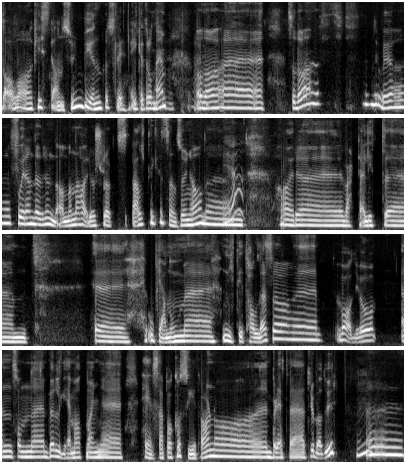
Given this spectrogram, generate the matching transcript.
da var Kristiansund byen plutselig, ikke Trondheim. Og da, så da dro vi for en del runder, men jeg har jo selvsagt spilt i Kristiansund òg. Ja. Har uh, vært der litt uh, uh, Opp gjennom 90-tallet så var det jo en sånn bølge med at man hev seg på kassegitaren og ble til trubadur. Mm.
